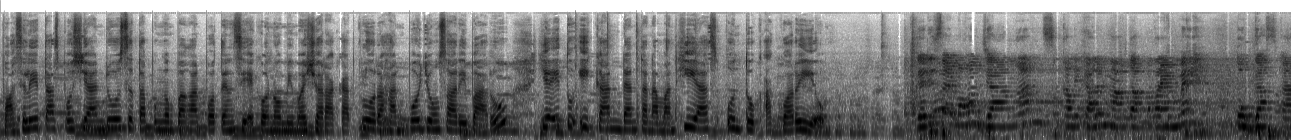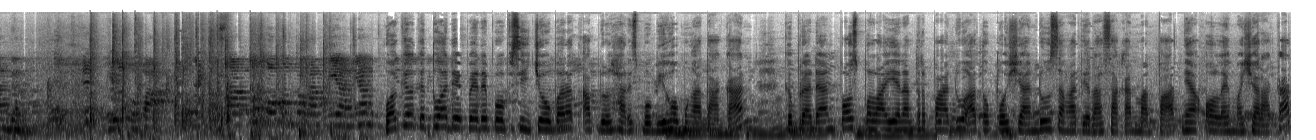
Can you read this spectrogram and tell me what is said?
Fasilitas posyandu serta pengembangan potensi ekonomi masyarakat Kelurahan Bojong Sari Baru, yaitu ikan dan tanaman hias untuk akuarium. Jadi saya mohon jangan sekali-kali menganggap remeh tugas kader. Itu Pak. Wakil Ketua DPD Provinsi Jawa Barat Abdul Haris Bobiho mengatakan, keberadaan pos pelayanan terpadu atau posyandu sangat dirasakan manfaatnya oleh masyarakat,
